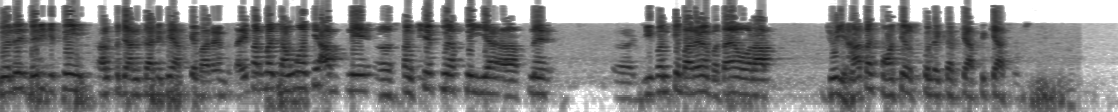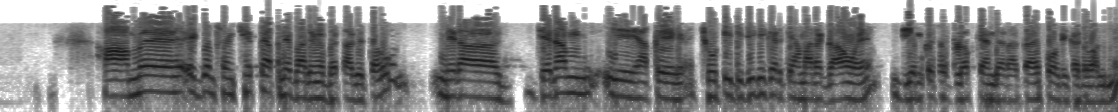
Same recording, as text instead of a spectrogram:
मेरे मेरी जितनी अल्प जानकारी थी आपके बारे में बताई पर मैं चाहूँगा कि आप अपने संक्षेप में अपने अपने जीवन के बारे में बताएँ और आप जो यहाँ तक पहुँचे उसको लेकर के आपकी क्या सोचते हाँ मैं एकदम संक्षेप में अपने बारे में बता देता हूँ। मेरा जन्म ये यहाँ पे छोटी बिजली करके हमारा गाँव है जीएम कसर ब्लॉक के अंदर आता है, पौड़ी कटवाल में।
